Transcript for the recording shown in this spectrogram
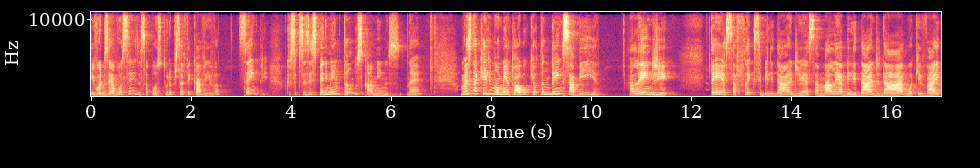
E vou dizer a vocês, essa postura precisa ficar viva sempre, porque você precisa ir experimentando os caminhos, né? Mas naquele momento, algo que eu também sabia, além de ter essa flexibilidade, essa maleabilidade da água que vai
